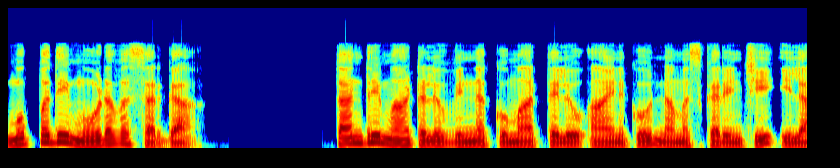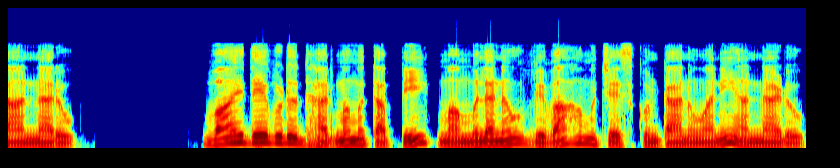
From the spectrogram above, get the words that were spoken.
ముప్పది మూడవ సర్గ. తండ్రి మాటలు విన్న కుమార్తెలు ఆయనకు నమస్కరించి ఇలా అన్నారు. వాయుదేవుడు ధర్మము తప్పి మమ్ములను వివాహము చేసుకుంటాను అని అన్నాడు.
